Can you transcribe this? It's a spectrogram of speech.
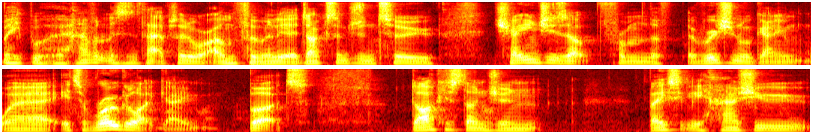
people who haven't listened to that episode or are unfamiliar, Dark Dungeon 2 changes up from the original game where it's a roguelike game, but Darkest Dungeon basically has you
